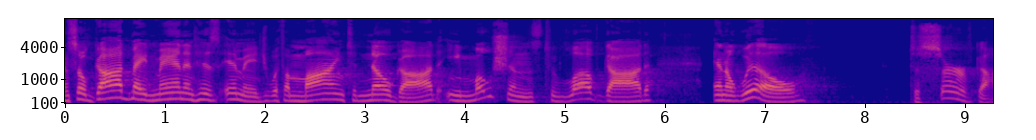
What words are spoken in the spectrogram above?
And so God made man in his image with a mind to know God, emotions to love God, and a will to serve God.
